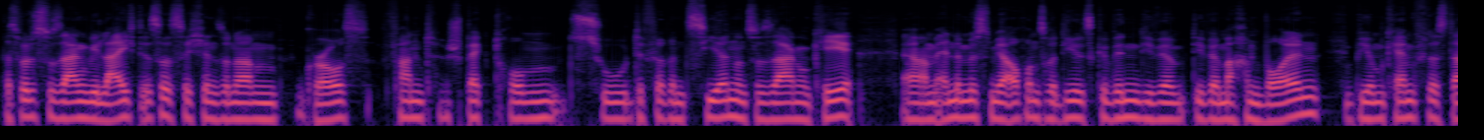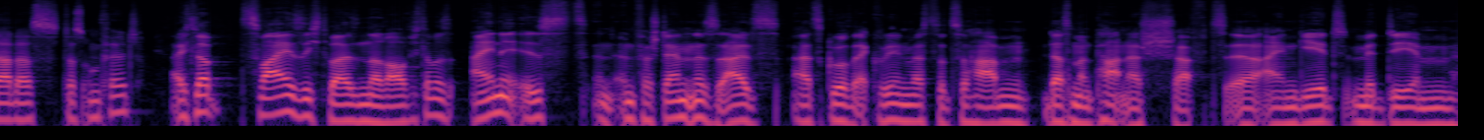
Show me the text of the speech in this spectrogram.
Was würdest du sagen, wie leicht ist es, sich in so einem Growth Fund Spektrum zu differenzieren und zu sagen, okay, äh, am Ende müssen wir auch unsere Deals gewinnen, die wir, die wir machen wollen. Wie umkämpft ist da das, das Umfeld? Ich glaube, zwei Sichtweisen darauf. Ich glaube, das eine ist ein, Verständnis als, als Growth Equity Investor zu haben, dass man Partnerschaft äh, eingeht mit dem,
